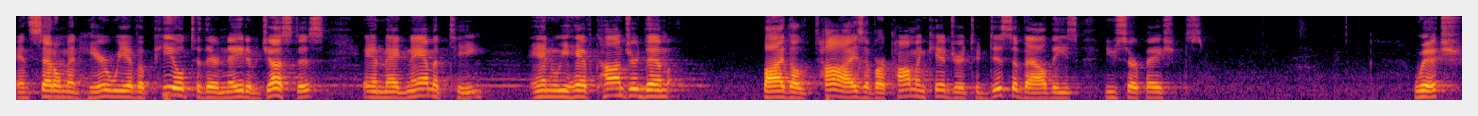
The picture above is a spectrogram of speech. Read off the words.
and settlement here. We have appealed to their native justice and magnanimity, and we have conjured them by the ties of our common kindred to disavow these usurpations, which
